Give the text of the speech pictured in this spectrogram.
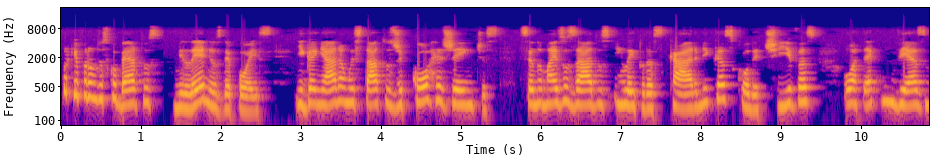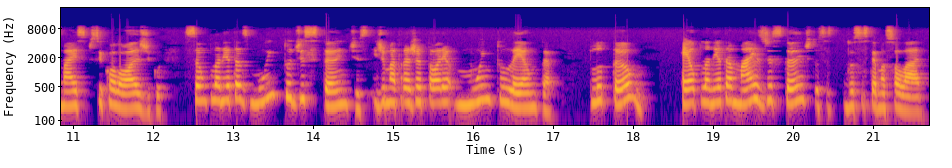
Porque foram descobertos milênios depois e ganharam o status de corregentes, sendo mais usados em leituras kármicas, coletivas ou até com um viés mais psicológico. São planetas muito distantes e de uma trajetória muito lenta Plutão é o planeta mais distante do, do sistema solar.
